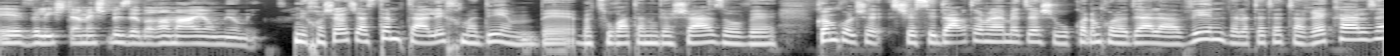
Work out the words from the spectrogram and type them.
אה, ולהשתמש בזה ברמה היומיומית. אני חושבת שעשיתם תהליך מדהים בצורת הנגשה הזו וקודם כל ש, שסידרתם להם את זה שהוא קודם כל יודע להבין ולתת את הרקע על זה,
